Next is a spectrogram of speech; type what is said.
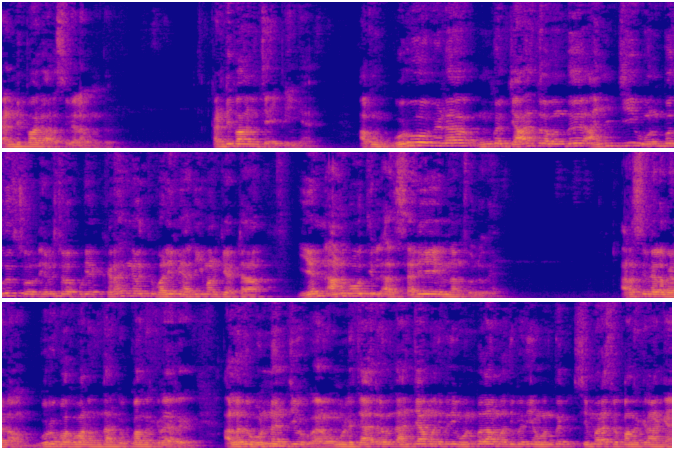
கண்டிப்பாக அரசு வேலை உண்டு. கண்டிப்பாக நீங்கள் ஜெயிப்பீங்க. அப்போ குருவை விட உங்கள் ஜாதகத்தில் வந்து அஞ்சு ஒன்பது சொல் என்று சொல்லக்கூடிய கிரகங்களுக்கு வலிமை அதிகமான்னு கேட்டால் என் அனுபவத்தில் அது சரியே நான் சொல்லுவேன். அரசு வேலை வேணும். குரு பகவான் வந்து அங்கே உட்காந்துருக்கிறாரு அல்லது ஒன்று அஞ்சு உங்களுடைய ஜாதகத்தில் வந்து அஞ்சாம் அதிபதி ஒன்பதாம் அதிபதியும் வந்து சிம்மராசி உட்காந்துருக்கிறாங்க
